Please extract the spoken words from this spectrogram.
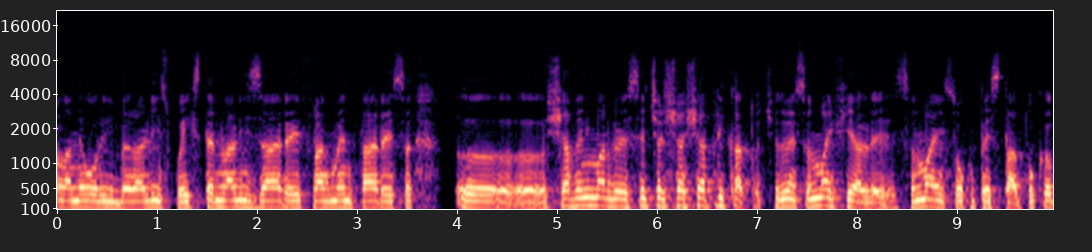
la neoliberalism, cu externalizare, fragmentare, să, uh, uh, și a venit Margaret Thatcher și a și aplicat-o. Ce trebuie să nu mai fie ale, să nu mai se ocupe statul, că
